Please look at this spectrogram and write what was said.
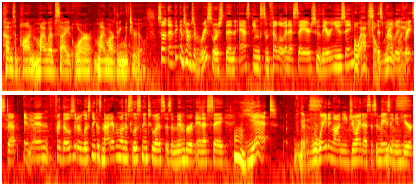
comes upon my website or my marketing materials. So I think in terms of resource, then asking some fellow NSAers who they're using. Oh, absolutely. Is probably a great step. And yeah. then for those that are listening, because not everyone that's listening to us is a member of NSA mm. yet Yes. We're waiting on you. Join us. It's amazing yes. in here.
